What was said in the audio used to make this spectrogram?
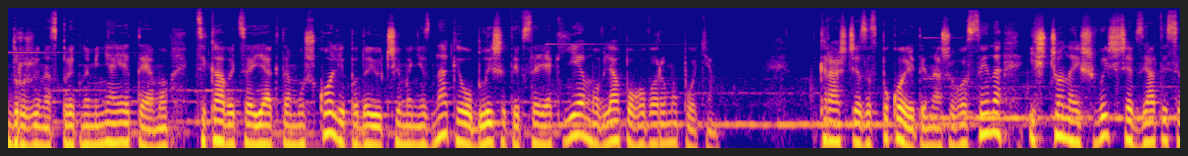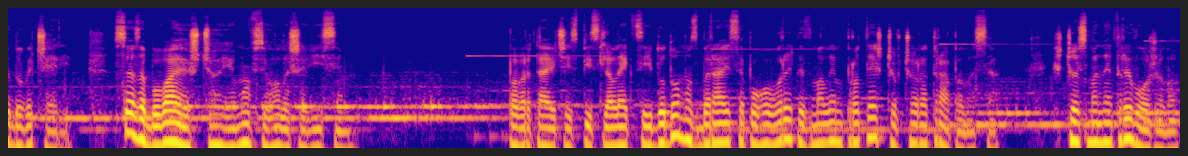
Дружина спритно міняє тему, цікавиться, як там у школі, подаючи мені знаки облишити все як є, мовляв, поговоримо потім. Краще заспокоїти нашого сина і щонайшвидше взятися до вечері. Все забуваю, що йому всього лише вісім. Повертаючись після лекції додому, збираюся поговорити з малим про те, що вчора трапилося. Щось мене тривожило.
